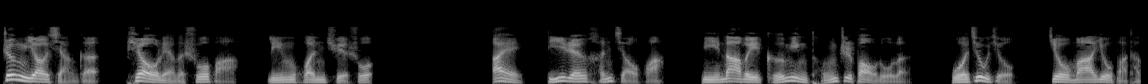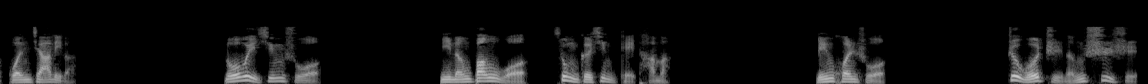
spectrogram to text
正要想个漂亮的说法，林欢却说：“哎。”敌人很狡猾，你那位革命同志暴露了，我舅舅舅妈又把他关家里了。罗卫星说：“你能帮我送个信给他吗？”林欢说：“这我只能试试，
